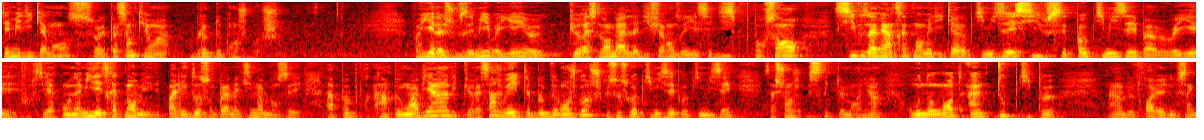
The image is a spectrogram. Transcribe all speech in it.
des médicaments sur les patients qui ont un bloc de branche gauche. Voyez, là, je vous ai mis, vous voyez, euh, QRS normal, la différence, vous voyez, c'est 10%. Si vous avez un traitement médical optimisé, si ce n'est pas optimisé, bah, vous voyez, c'est-à-dire qu'on a mis des traitements, mais pas les doses sont pas au maximum, bon, c'est un peu, un peu moins bien, les QRS Vous voyez que le bloc de branche gauche, que ce soit optimisé pas optimisé, ça change strictement rien. On augmente un tout petit peu, hein, de 3,5%.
